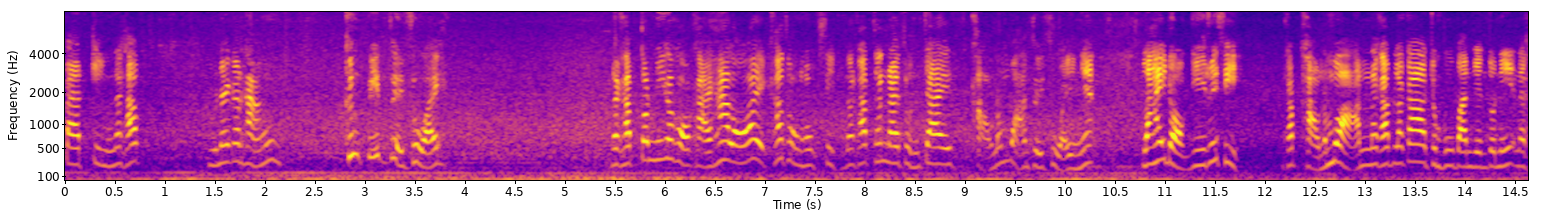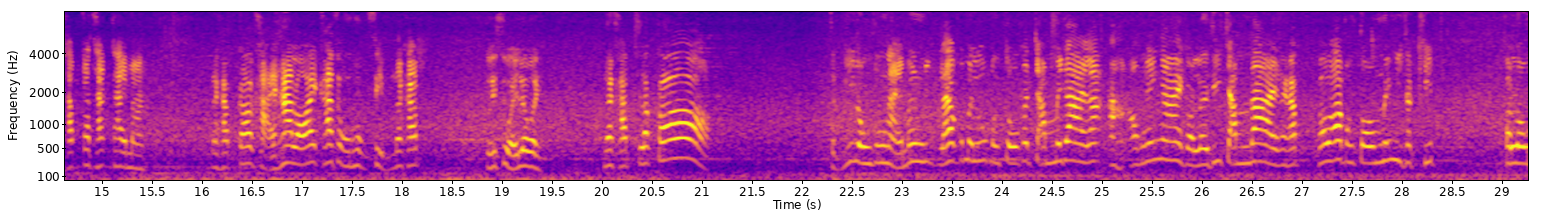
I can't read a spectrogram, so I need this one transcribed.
แปดกิ่งนะครับ อยู่ในกระถางครึ่งปี๊บสวยๆนะครับต้นนี้ก็ขอขาย500ค่าส่ง60นะครับท่านใดสนใจขาวน้ำหวานสวยๆอย่างเงี้ยแล้วให้ดอกดีด้วยสิครับขาวน้ำหวานนะครับ แล้วก็ชมพูบานเย็นตัวนี้นะครับ ก็ทักทายมานะครับ ก็ขาย500ค่าส่ง60นะครับ สวยๆเลยนะครับ แล้วก็ตะกี้ลงตรงไหนบ้างแล้วก็ไม่รู้บางตัวก็จำไม่ได้ละอะเอาง่าย ๆ ก่อนเลยที่จำได้นะครับ เพราะว่าบางตัวไม่มีสคริปต์พอลง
